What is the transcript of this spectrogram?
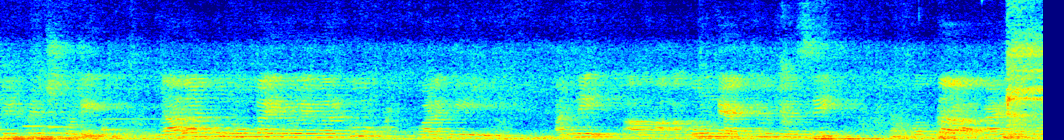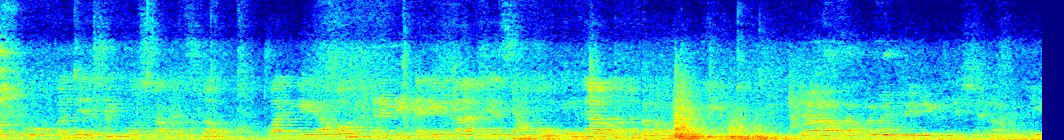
పిలిపించుకొని దాదాపు నూట ఇరవై వరకు వాళ్ళకి అన్ని అకౌంట్ యాక్టివ్ చేసి కొత్త బ్యాంక్ అకౌంట్ ఓపెన్ చేసి పోస్ట్ ఆఫీస్లో వారికి అమౌంట్ క్రెడిట్ అయ్యేలా చేశాము ఇంకా వంద సప్లిమెంటరీ న్యూట్రిషన్ ఒకటి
